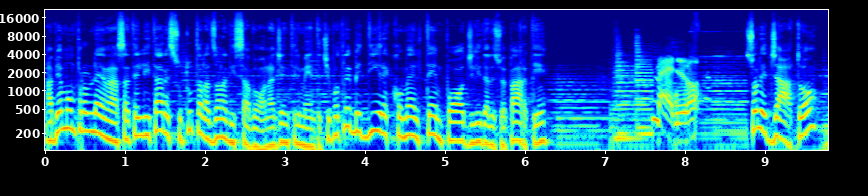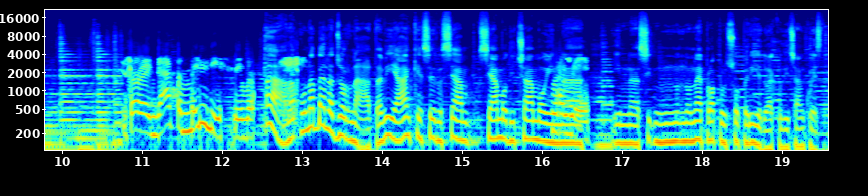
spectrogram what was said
Abbiamo un problema satellitare su tutta la zona di Savona, gentilmente. Ci potrebbe dire com'è il tempo oggi lì dalle sue parti? Bello, Soleggiato? Soleggiato, bellissimo. Ah, una, bella giornata, via, anche se siamo, siamo, diciamo in, Vabbè. in- sì, n- non è proprio il suo periodo, ecco, diciamo questo.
